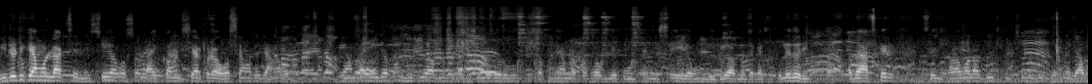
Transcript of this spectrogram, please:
ভিডিওটি কেমন লাগছে নিশ্চয়ই অবশ্যই লাইক কমেন্ট শেয়ার করে অবশ্যই আমাদের জানাবেন যে আমরা এইরকম ভিডিও আপনাদের কাছে তুলে ধরবো, তখনই আমরা কোথাও গিয়ে পৌঁছাই। নিশ্চয়ই এইরকম ভিডিও আপনাদের কাছে তুলে ধরি। তবে আজকের সেই ঘোড়ামারা দ্বীপ যেখানে যাব,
